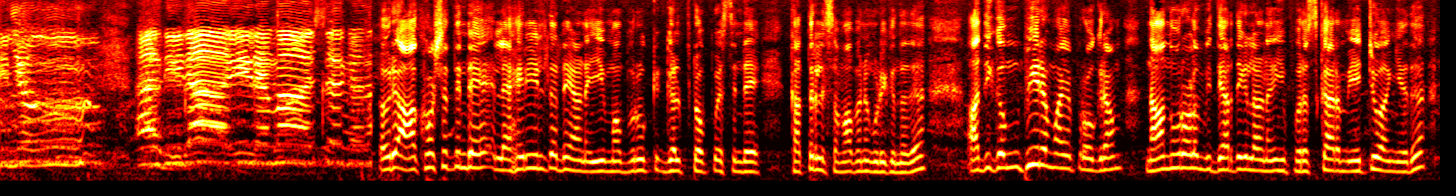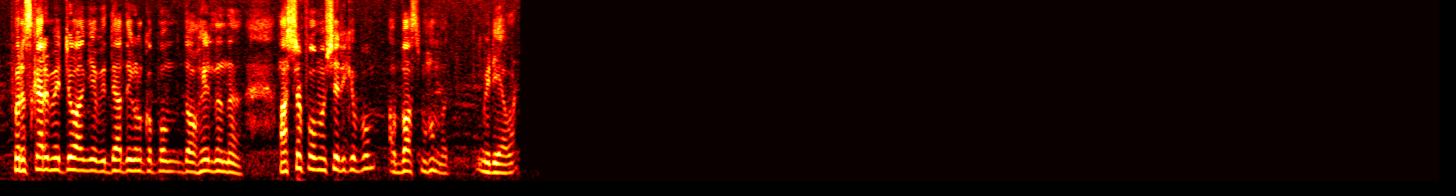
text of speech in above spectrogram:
ഒരു ആഘോഷത്തിന്റെ ലഹരിയിൽ തന്നെയാണ് ഈ മബ്രൂക്ക് ഗൾഫ് ടോപ്പേഴ്സിന്റെ ഖത്തറിൽ സമാപനം കുറിക്കുന്നത്. അതിഗംഭീരമായ പ്രോഗ്രാം. നാനൂറോളം വിദ്യാർത്ഥികളാണ് ഈ പുരസ്കാരം ഏറ്റുവാങ്ങിയത്. പുരസ്കാരം ഏറ്റുവാങ്ങിയ വിദ്യാർത്ഥികൾക്കൊപ്പം ദോഹയിൽ നിന്ന് അഷ്റഫ് ഓമശ്ശേരിക്കൊപ്പം അബ്ബാസ് മുഹമ്മദ് മീഡിയ വൺ.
